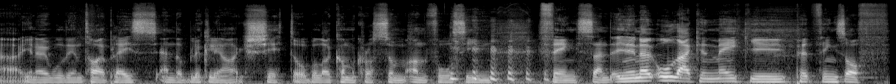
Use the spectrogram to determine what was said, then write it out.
uh, you know will the entire place end up looking like shit or will i come across some unforeseen things and you know all that can make you put things off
